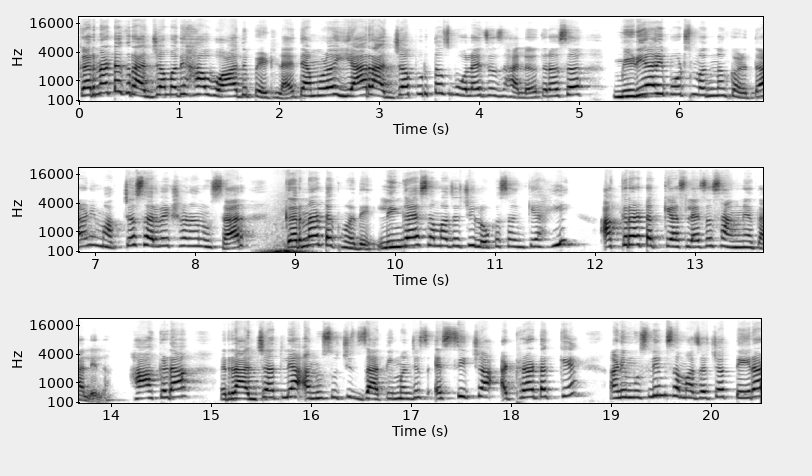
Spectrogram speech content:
कर्नाटक राज्यामध्ये हा वाद पेटलाय. त्यामुळं या राज्यापुरतंच बोलायचं झालं तर असं मीडिया रिपोर्ट्समधनं कळतं आणि मागच्या सर्वेक्षणानुसार कर्नाटकमध्ये लिंगायत समाजाची लोकसंख्या ही अकरा टक्के असल्याचं सांगण्यात आलेलं. हा आकडा राज्यातल्या अनुसूचित जाती म्हणजेच एस सीच्या अठरा टक्के आणि मुस्लिम समाजाच्या तेरा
